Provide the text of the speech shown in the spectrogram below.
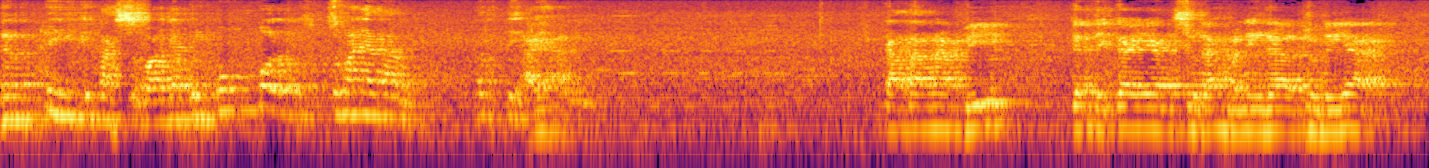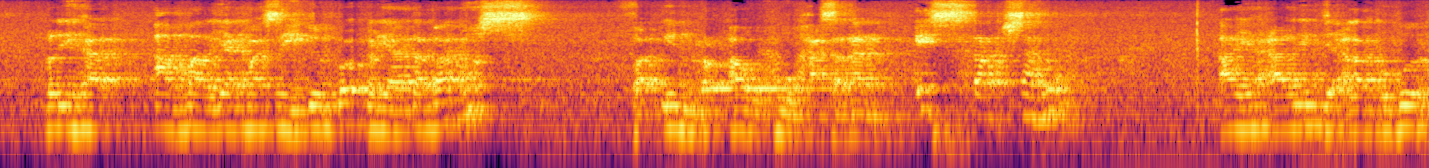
ngerti kita semuanya berkumpul semuanya tahu ngerti ayah Ali kata Nabi ketika yang sudah meninggal dunia melihat amal yang masih hidup kok kelihatan bagus. Fa in ra'auhu hasanan istabsaru ayah Ali di alam kubur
